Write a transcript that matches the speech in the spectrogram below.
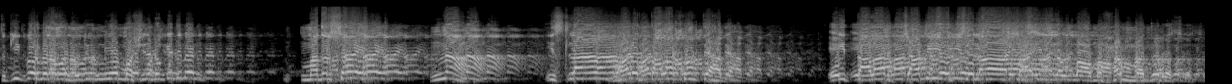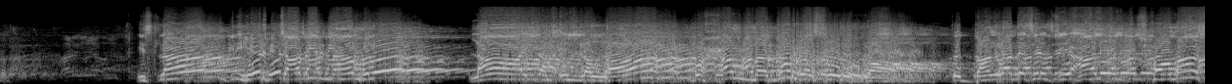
তো কি করবেন আমার হুজুর নিয়ে মসজিদে ঢুকে দিবেন? মাদ্রাসায়? না। ইসলাম ঘরে তালা খুলতে হবে। এই তালার চাবি হচ্ছে লা ইলাহা ইল্লাল্লাহ মুহাম্মাদুর রাসূলুল্লাহ। ইসলাম গৃহের চাবির নাম হলো তো বাংলাদেশের যে আলেম ছ মাস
